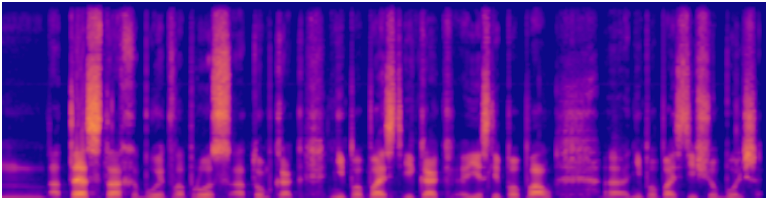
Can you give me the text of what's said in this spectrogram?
о тестах, будет вопрос о том, как не попасть и как, если попал, э, не попасть еще больше.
